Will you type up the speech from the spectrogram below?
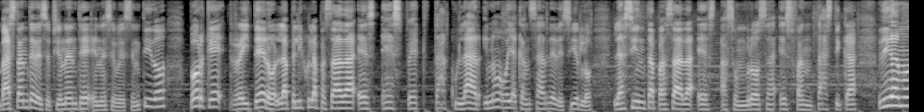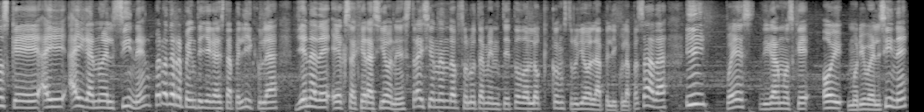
bastante decepcionante en ese sentido porque reitero la película pasada es espectacular y no me voy a cansar de decirlo la cinta pasada es asombrosa es fantástica. Digamos que ahí, ahí ganó el cine pero de repente llega esta película llena de exageraciones traicionando absolutamente todo lo que construyó la película pasada y pues digamos que hoy murió el cine,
